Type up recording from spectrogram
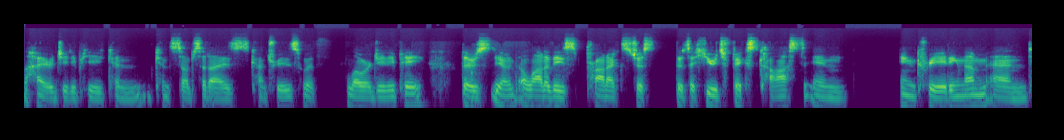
higher GDP can can subsidize countries with lower GDP. There's you know a lot of these products just there's a huge fixed cost in in creating them and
